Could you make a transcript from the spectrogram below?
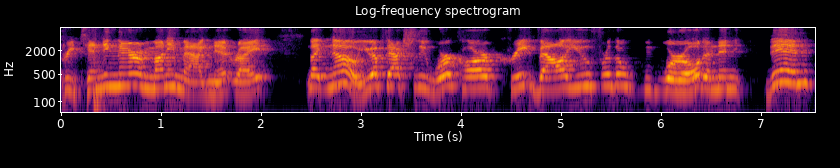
pretending they're a money magnet, right? Like no, you have to actually work hard, create value for the world and then then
